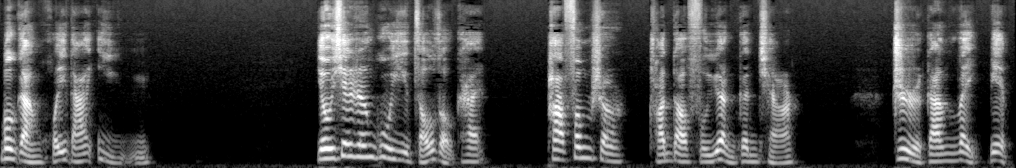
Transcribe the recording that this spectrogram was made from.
不敢回答一语。有些人故意走走开，怕风声传到府院跟前儿，至干未变。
